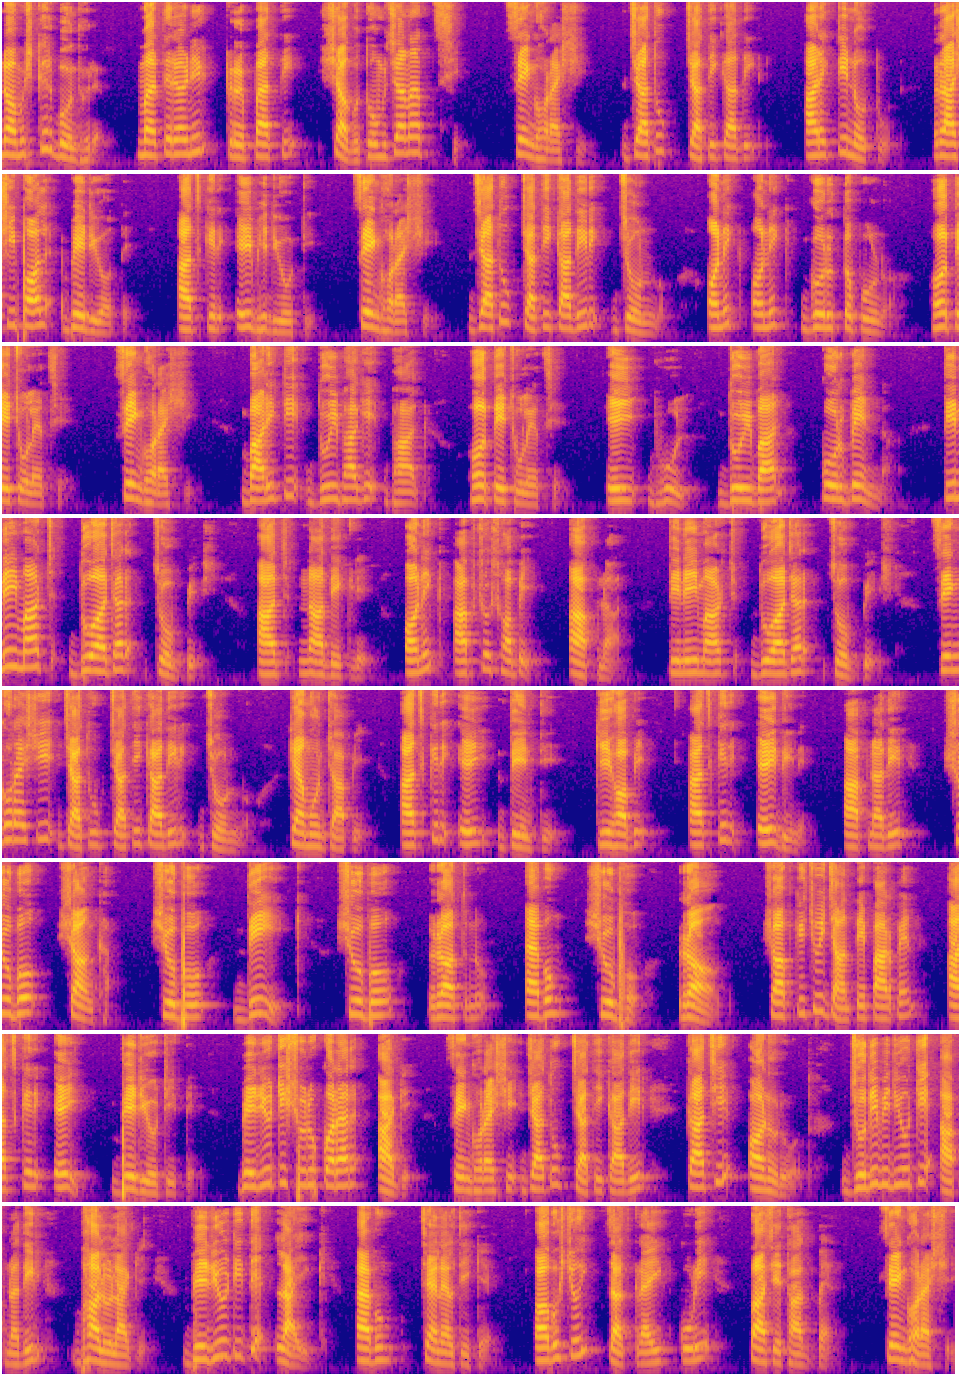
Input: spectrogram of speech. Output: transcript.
নমস্কার বন্ধুরা মাতারানির কৃপাতে স্বাগতম জানাচ্ছি সিংহ রাশি জাতক জাতিকাদের আরেকটি নতুন রাশিফল ভিডিওতে। আজকের এই ভিডিওটি সিংহ রাশি জাতক জাতিকাদের জন্য অনেক অনেক গুরুত্বপূর্ণ হতে চলেছে। সিংহ রাশি বাড়িটি দুই ভাগে ভাগ হতে চলেছে। এই ভুল দুইবার করবেন না। তিনই মার্চ দু হাজার চব্বিশ। আজ না দেখলে অনেক আফসোস হবে আপনার। তিনই মার্চ দু হাজার চব্বিশ সিংহরাশি জাতক জাতিকাদের জন্য কেমন যাবে আজকের এই দিনটি? কি হবে আজকের এই দিনে? আপনাদের শুভ সংখ্যা, শুভ দিক, শুভ রত্ন এবং শুভ রং। সব কিছুই জানতে পারবেন আজকের এই ভিডিওটিতে ভিডিওটি শুরু করার আগে সিংহরাশি জাতক জাতিকাদের কাছে অনুরোধ, যদি ভিডিওটি আপনাদের ভালো লাগে, ভিডিওটিতে লাইক এবং চ্যানেলটিকে অবশ্যই সাবস্ক্রাইব করে পাশে থাকবেন। সিংহরাশি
